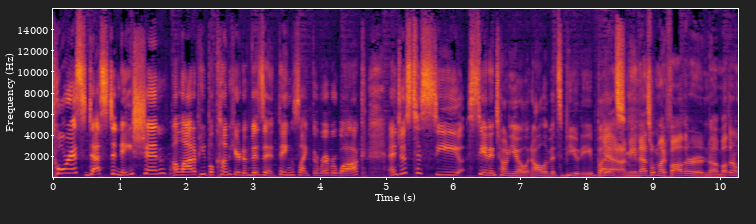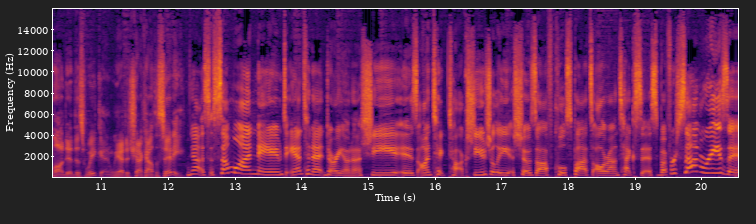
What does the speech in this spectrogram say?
tourist destination. A lot of people come here to visit things like the Riverwalk and just to see San Antonio and all of its beauty. But yeah, I mean, that's what my father and uh, mother in law did this weekend. We had to check out the city. Yes, someone named Antoinette Dariona. She is on TikTok. She usually shows off cool spots all around Texas, but for some reason,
